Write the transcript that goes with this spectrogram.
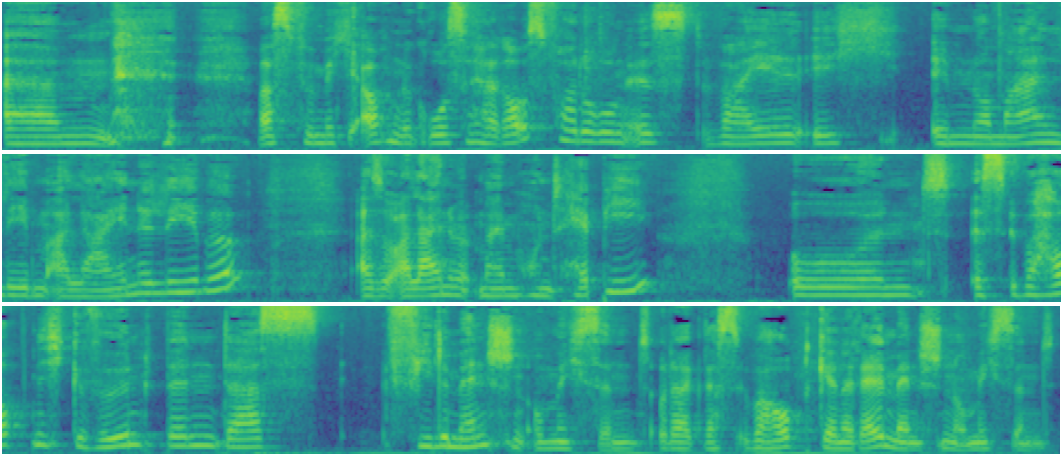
Ähm, was für mich auch eine große Herausforderung ist, weil ich im normalen Leben alleine lebe, also alleine mit meinem Hund Happy und es überhaupt nicht gewöhnt bin, dass viele Menschen um mich sind oder dass überhaupt generell Menschen um mich sind.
